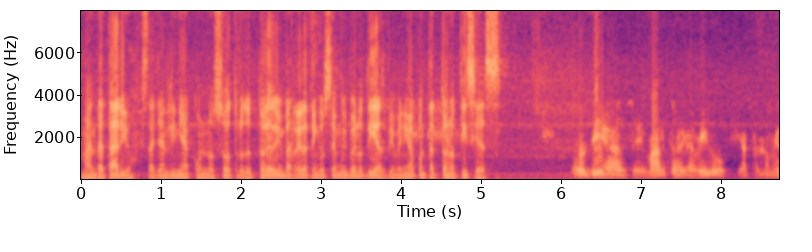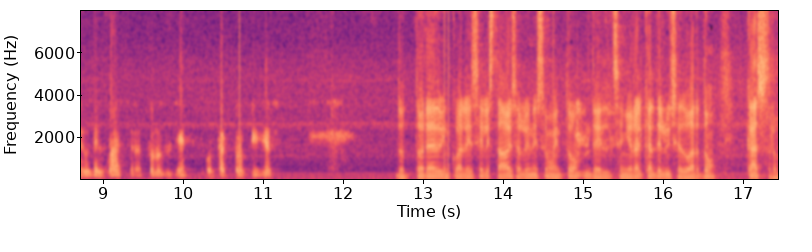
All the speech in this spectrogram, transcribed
mandatario. Está ya en línea con nosotros. Doctor Edwin Barrera, tenga usted muy buenos días. Bienvenido a Contacto Noticias. Buenos días, eh, Marta, mi amigo, a todos los amigos del máster, a todos los oyentes de Contacto Noticias. Doctor Edwin, ¿cuál es el estado de salud en este momento del señor alcalde Luis Eduardo Castro?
